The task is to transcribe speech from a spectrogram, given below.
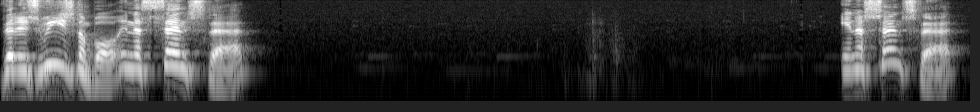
that is reasonable in the sense that in a sense that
